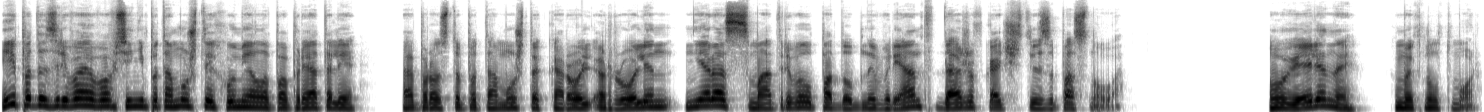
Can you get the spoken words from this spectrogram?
И подозреваю вовсе не потому, что их умело попрятали, а просто потому, что король Ролин не рассматривал подобный вариант даже в качестве запасного. «Уверены?» — хмыкнул Тмор.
